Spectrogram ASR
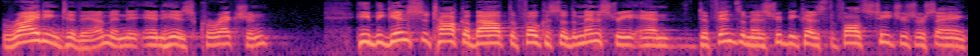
writing to them and in his correction, he begins to talk about the focus of the ministry and defends the ministry because the false teachers are saying,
